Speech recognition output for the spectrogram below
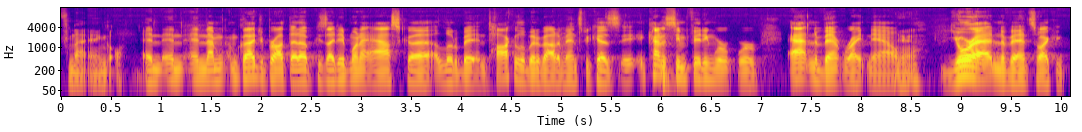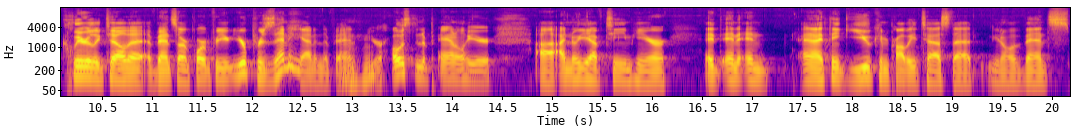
from that angle. And and and I'm, I'm glad you brought that up because I did want to ask uh, a little bit and talk a little bit about events because it, it kind of seemed fitting. We're we're at an event right now. Yeah. You're at an event, so I can clearly tell that events are important for you. You're presenting at an event. Mm-hmm. You're hosting a panel here. Uh, I know you have team here, it, and and and I think you can probably test that you know events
